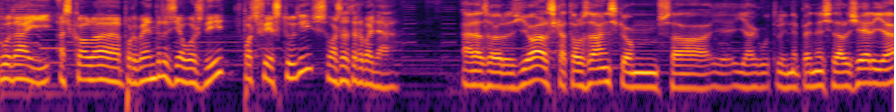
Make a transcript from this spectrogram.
Godai, escola per vendre's, ja ho has dit. Pots fer estudis o has de treballar? Aleshores, jo als 14 anys, com hi ha hagut la independència d'Algèria,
